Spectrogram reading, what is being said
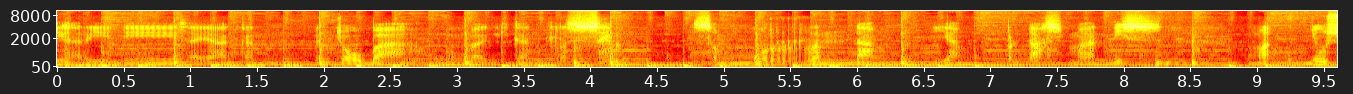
Di hari ini saya akan mencoba membagikan resep semur rendang yang pedas manis maknyus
